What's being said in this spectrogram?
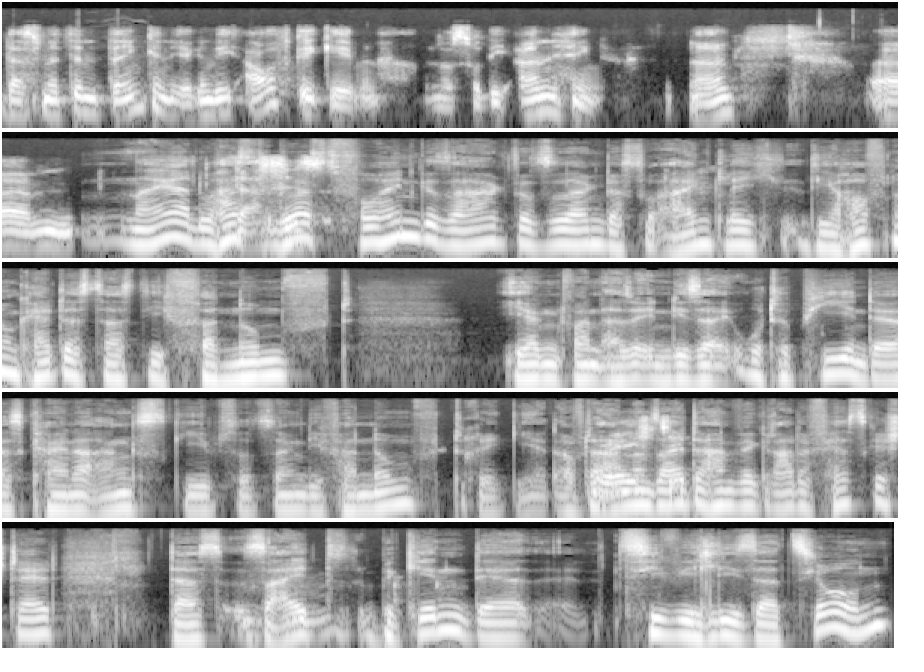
das mit dem Denken irgendwie aufgegeben haben, also die Anhänger. Ne? Ähm, naja, du hast, du hast vorhin gesagt, sozusagen, dass du eigentlich die Hoffnung hättest, dass die Vernunft irgendwann, also in dieser Utopie, in der es keine Angst gibt, sozusagen die Vernunft regiert. Auf der Richtig. anderen Seite haben wir gerade festgestellt, dass seit mhm. Beginn der Zivilisation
